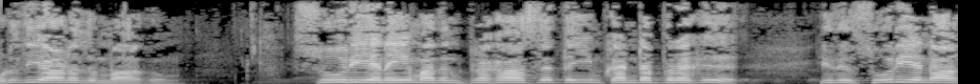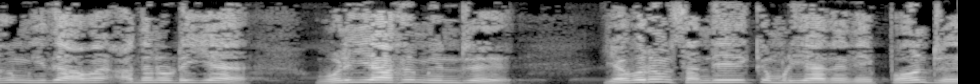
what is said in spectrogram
உறுதியானதும் ஆகும் சூரியனையும் அதன் பிரகாசத்தையும் கண்ட பிறகு இது சூரியனாகும் இது அதனுடைய ஒளியாகும் என்று எவரும் சந்தேகிக்க முடியாததை போன்று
